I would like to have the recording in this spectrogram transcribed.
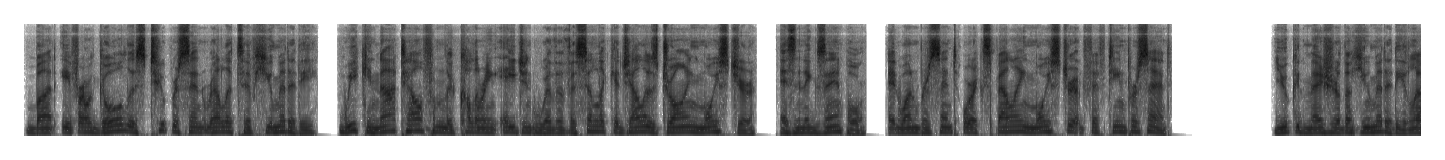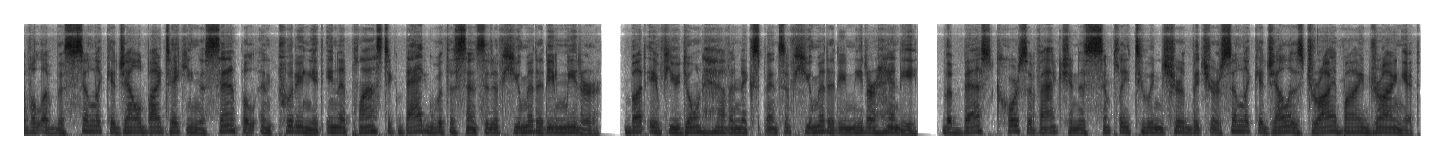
but if our goal is 2% relative humidity, we cannot tell from the coloring agent whether the silica gel is drawing moisture, as an example, at 1% or expelling moisture at 15%. You could measure the humidity level of the silica gel by taking a sample and putting it in a plastic bag with a sensitive humidity meter. But if you don't have an expensive humidity meter handy, the best course of action is simply to ensure that your silica gel is dry by drying it.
